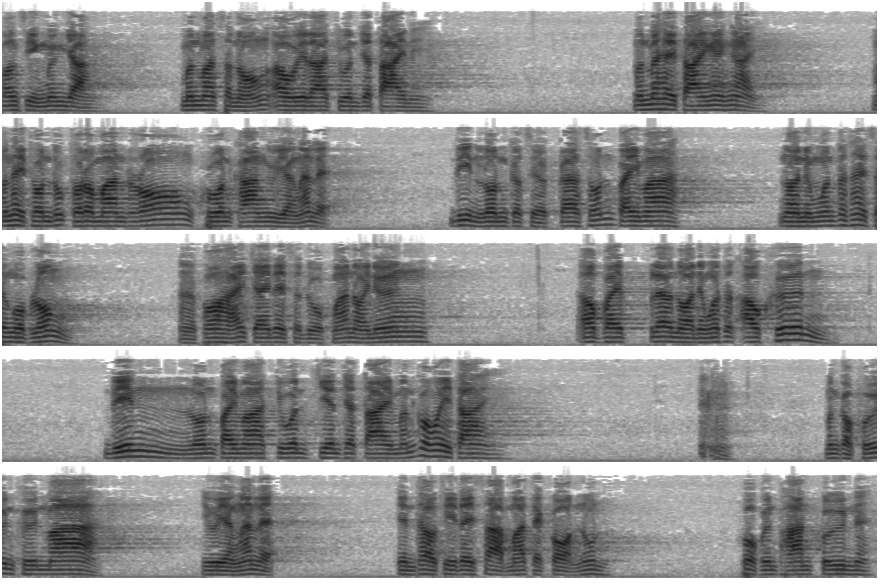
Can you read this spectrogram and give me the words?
บางสิ่งบางอย่าง มันมาสนองเอาเวลาจวนจะตายนี่ มันไม่ให้ตายง่าย ๆ มันให้ทนทุกทรมานร้องครวญครางอยู่อย่างนั้นแหละ ดิ้นรนกระเสือกกระสนไปมาหน่อยหนึ่งมันก็ให้สงบลงอพอหายใจได้สะดวกมาหน่อยนึง เอาไปแล้วหน่อยหนึ่งมันก็เอาขึ้น ดิ้นรนไปมาจวนเจียนจะตาย มันก็ไม่ตาย มันก็ฟื้นคืนมา อยู่อย่างนั้นแหละ เห็นเท่าที่ได้ทราบมาแต่ก่อนนู่น พวกเป็นพานปืนเนี่ย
